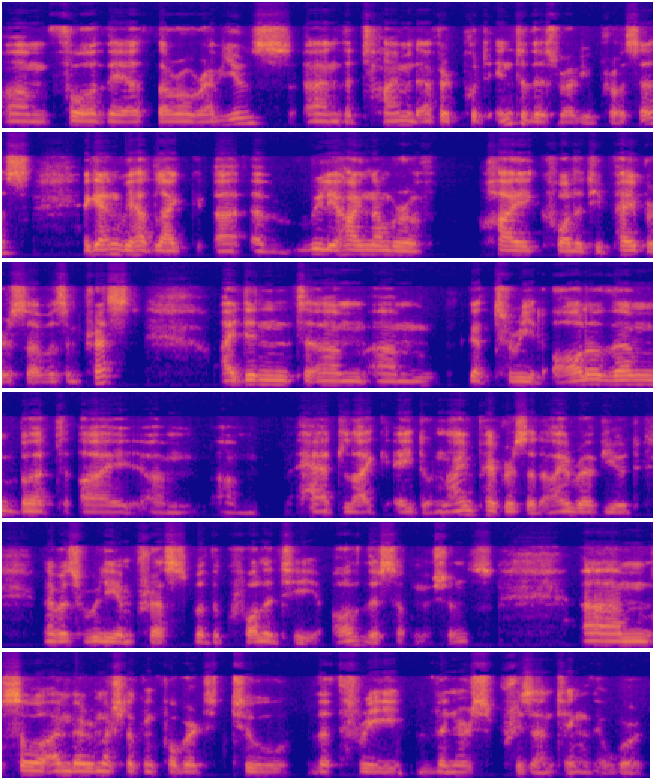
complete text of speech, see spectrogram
um, for their thorough reviews and the time and effort put into this review process. Again, we had like a, a really high number of high quality papers, so I was impressed. I didn't um, um get to read all of them, but I um, um, had like eight or nine papers that I reviewed. And I was really impressed with the quality of the submissions. so I'm very much looking forward to the three winners presenting their work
